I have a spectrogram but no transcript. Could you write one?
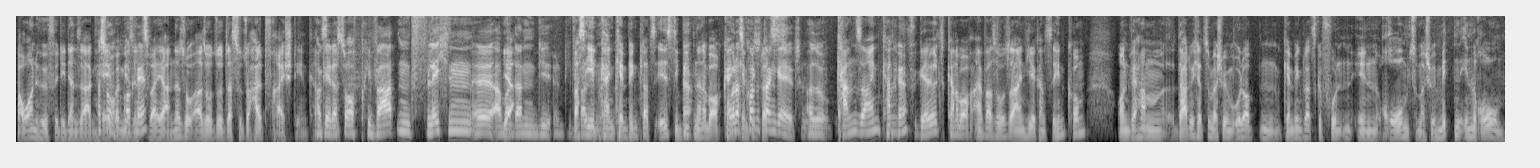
Bauernhöfe, die dann sagen, so, hey, bei mir okay. sind zwei Jahre, ne? so, also so, dass du so halb freistehen kannst. Okay, ne? dass du auf privaten Flächen, äh, aber Ja. dann die, die Was eben kein Campingplatz ist, die bieten Ja. dann aber auch keinen Aber das Campingplatz. kostet dann Geld. Also Kann sein, kann Okay. für Geld, kann aber auch einfach so sein, hier kannst du hinkommen. Und wir haben dadurch ja zum Beispiel im Urlaub einen Campingplatz gefunden in Rom zum Beispiel, mitten in Rom,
